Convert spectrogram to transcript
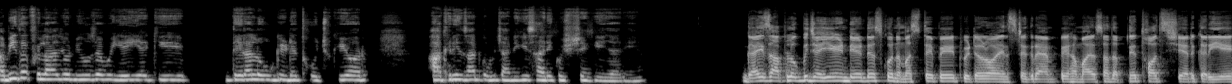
अभी तक फ़िलहाल जो न्यूज़ है वो यही है कि तेरह लोगों की डेथ हो चुकी है और आखिरी इंसान को बचाने की सारी कोशिशें की जा रही हैं। गाइज़ आप लोग भी जाइए इंडिया इंडस्ट को नमस्ते पे ट्विटर और इंस्टाग्राम पे हमारे साथ अपने थॉट्स शेयर करिए।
